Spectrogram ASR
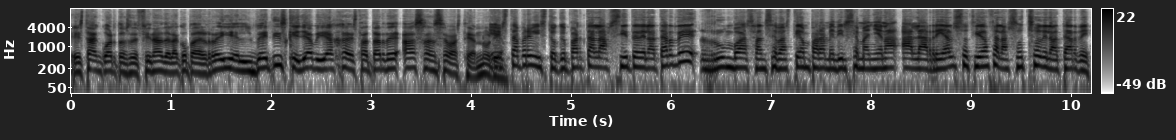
está en cuartos de final de la Copa del Rey, el Betis, que ya viaja esta tarde a San Sebastián. Nuria. Está previsto que parta a las 7 de la tarde rumbo a San Sebastián para medirse mañana a la Real Sociedad a las 8 de la tarde.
